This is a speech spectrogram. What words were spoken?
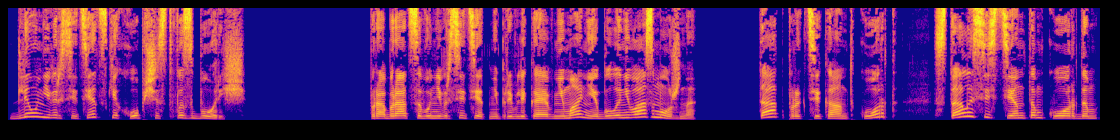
для университетских обществ и сборищ. Пробраться в университет, не привлекая внимания, было невозможно. Так практикант Корт стал ассистентом Кордом,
